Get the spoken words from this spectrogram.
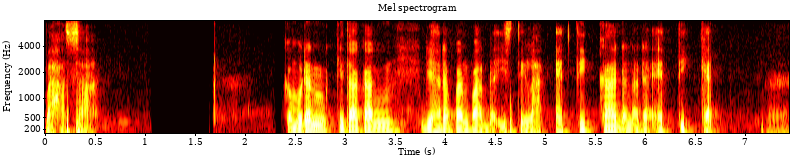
bahasa. Kemudian kita akan dihadapkan pada istilah etika dan ada etiket. Nah,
